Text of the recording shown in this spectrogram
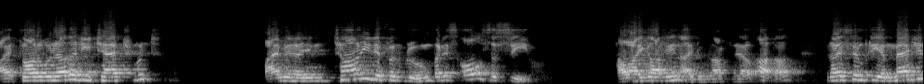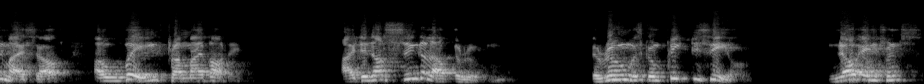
I thought of another detachment. I'm in an entirely different room, but it's also sealed. How I got in, I do not know, other than I simply imagine myself away from my body. I did not single out the room. The room was completely sealed. No entrance,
